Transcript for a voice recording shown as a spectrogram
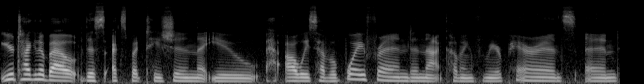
You're talking about this expectation that you always have a boyfriend and that coming from your parents and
